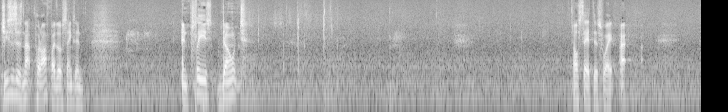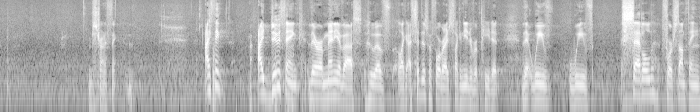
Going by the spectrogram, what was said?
Jesus is not put off by those things. And, and please don't. I'll say it this way. I, I'm just trying to think. I think, I do think there are many of us who have, like I've said this before, but I just like I need to repeat it, that we've, we've settled for something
